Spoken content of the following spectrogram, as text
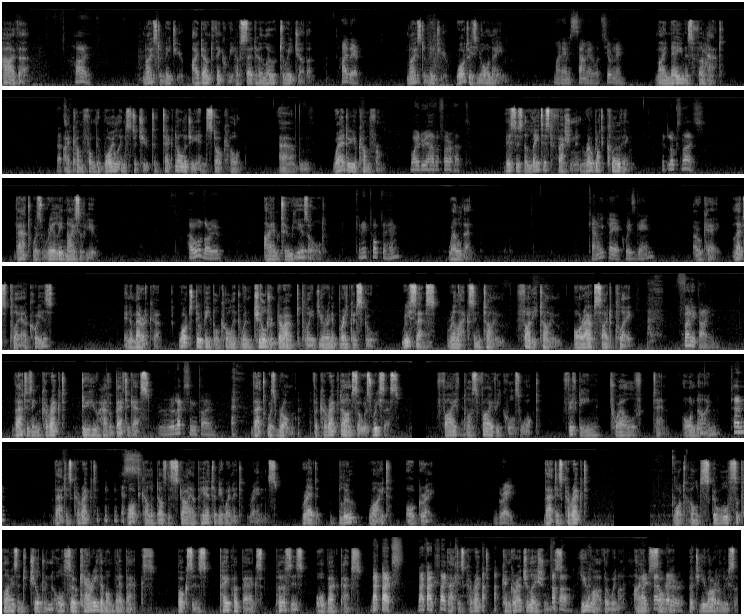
Hi there. Hi. Nice to meet you. I don't think we have said hello to each other. Hi there. Nice to meet you. What is your name? My name is Samer. What's your name? My name is Furhat. That's I come from the Royal Institute of Technology in Stockholm. Um, where do you come from? Why do you have a fur hat? This is the latest fashion in robot clothing. It looks nice. That was really nice of you. How old are you? I am two years old. Can you talk to him? Well then, Can we play a quiz game? okay, let's play a quiz. In America, what do people call it when children go out to play during a break at school? Recess, relaxing time, funny time, or outside play? Funny time. That is incorrect. Do you have a better guess? Relaxing time. That was wrong. The correct answer was recess. 5 plus 5 equals what? 15, 12, 10, or 9? Ten. That is correct. Yes. What color does the sky appear to be when it rains? Red, blue, white, or grey? Grey. That is correct. What holds school supplies and children also carry them on their backs? Boxes, paper bags, purses, or backpacks? Backpacks. Backpacks. Back. That is correct. Congratulations. You are the winner. I am sorry, better. but you are a loser.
